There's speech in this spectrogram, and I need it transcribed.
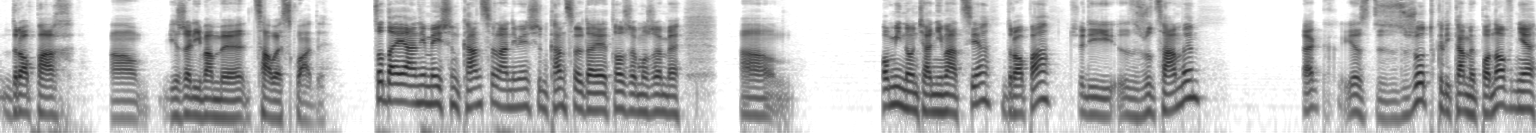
dropach, jeżeli mamy całe składy. Co daje Animation Cancel? Animation Cancel daje to, że możemy pominąć animację dropa, czyli zrzucamy. Tak, jest zrzut, klikamy ponownie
